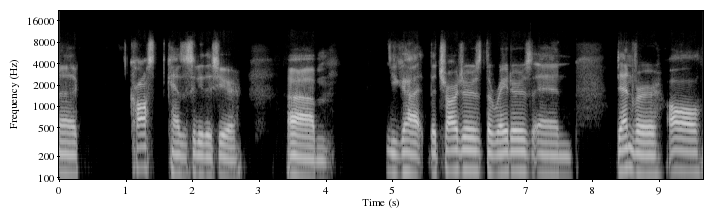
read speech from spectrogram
to cost Kansas City this year. Um, you got the Chargers, the Raiders, and Denver all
